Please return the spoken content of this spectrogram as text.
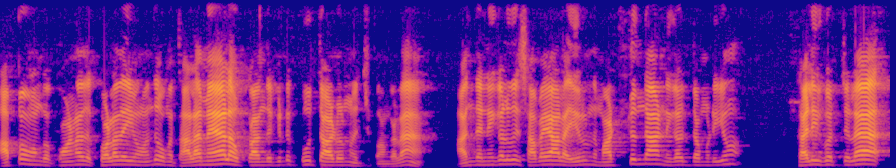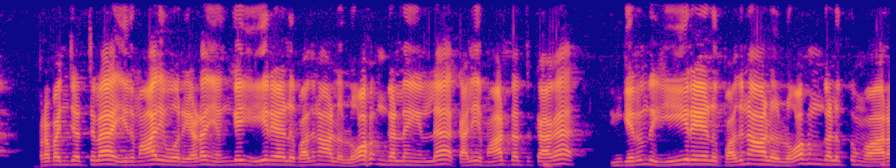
அப்போ உங்கள் குணது குலதெய்வம் வந்து உங்கள் தலை மேலே உட்காந்துக்கிட்டு கூத்தாடுன்னு வச்சுக்கோங்களேன். அந்த நிகழ்வு சபையால் இருந்து மட்டும்தான் நிகழ்த்த முடியும். கலிகொத்தில் பிரபஞ்சத்தில் இது மாதிரி ஒரு இடம் எங்கேயும் ஈரேழு பதினாலு லோகங்கள்லையும் இல்லை. களி மாற்றத்துக்காக இங்கிருந்து ஈரேழு பதினாலு லோகங்களுக்கும் வர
